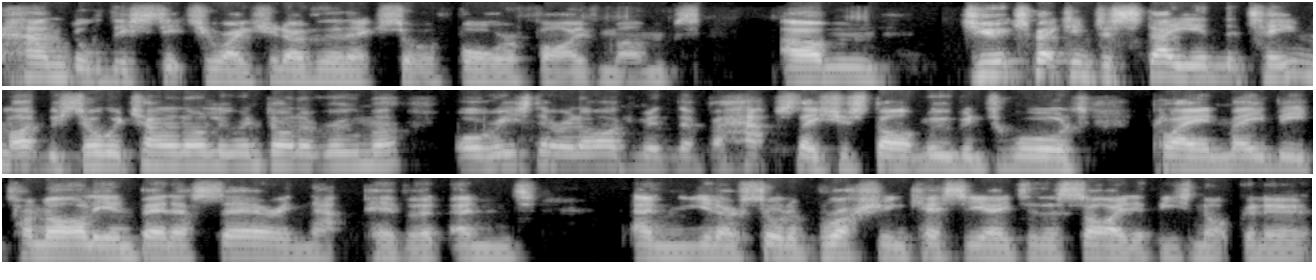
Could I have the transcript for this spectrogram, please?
handle this situation over the next sort of four or five months? Um, do you expect him to stay in the team like we saw with Calhanoglu and Donnarumma? Or is there an argument that perhaps they should start moving towards playing maybe Tonali and Bennacer in that pivot and and you know sort of brushing Kessié to the side if he's not going to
